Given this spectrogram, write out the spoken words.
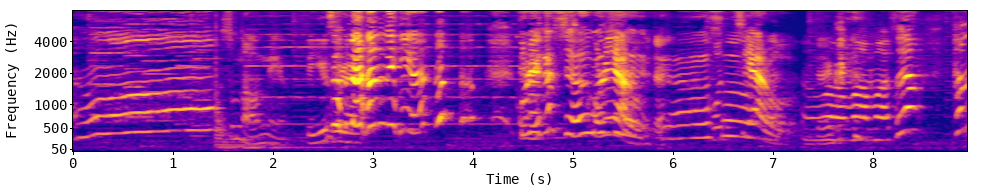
うん。そんなんあんねんやっていうぐらい。これがこれやろみたいな。こっちやろみたいな。まあまあまあそれは楽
